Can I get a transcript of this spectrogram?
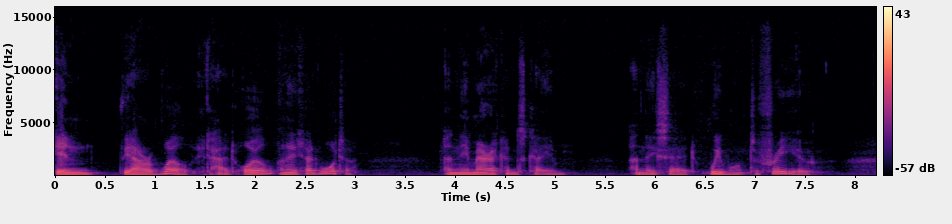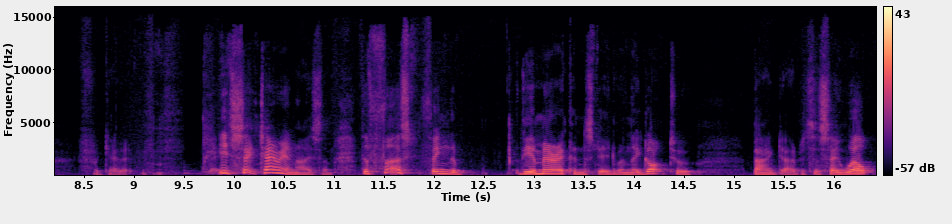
in the Arab world. It had oil and it had water. And the Americans came and they said, we want to free you. Forget it. It sectarianized them. The first thing the, the Americans did when they got to Baghdad was to say, well,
